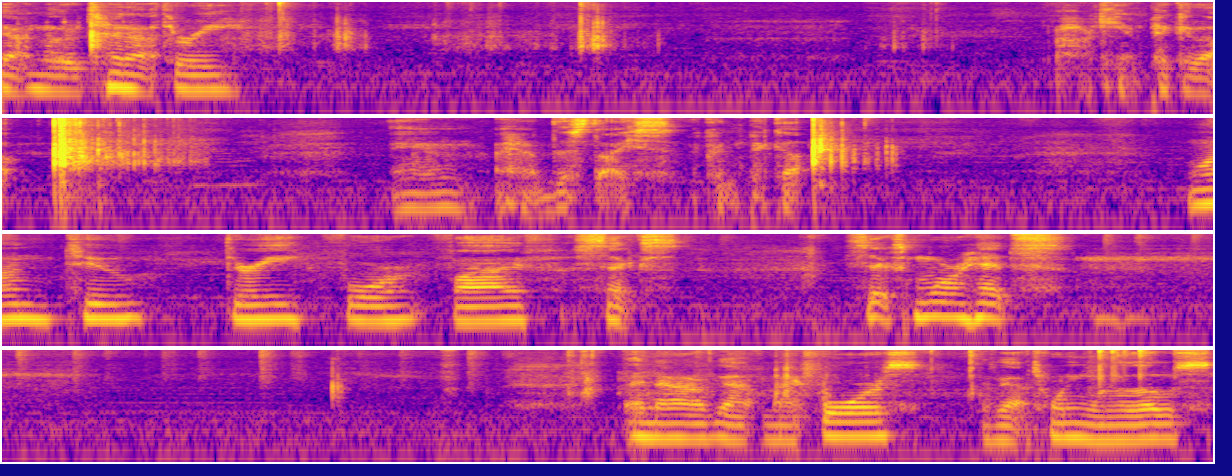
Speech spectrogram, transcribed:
Got another 10 out of 3. Oh, I can't pick it up. And I have this dice I couldn't pick up. One, two, three, four, five, six. Six more hits. And now I've got my fours. I've got 21 of those.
